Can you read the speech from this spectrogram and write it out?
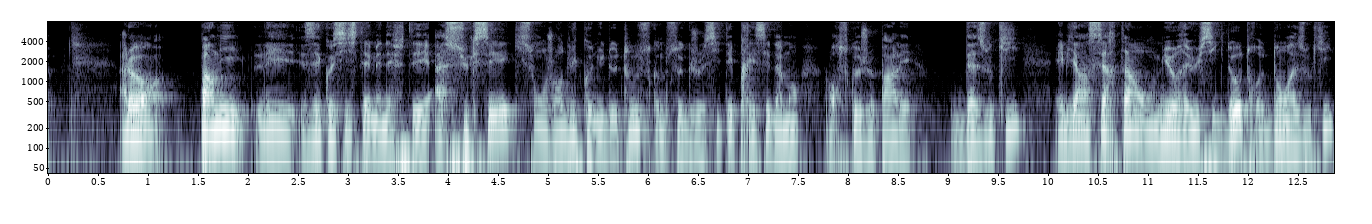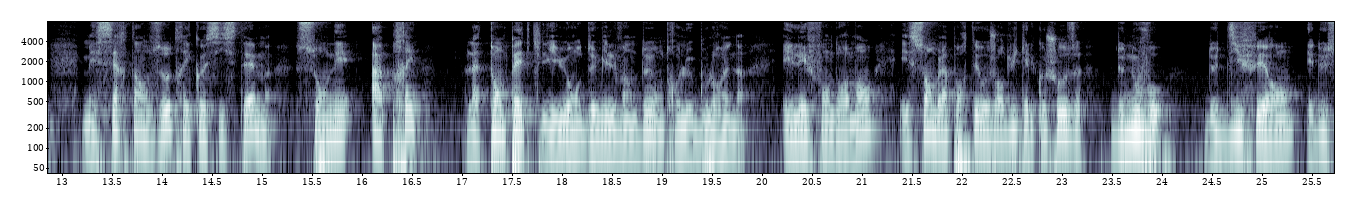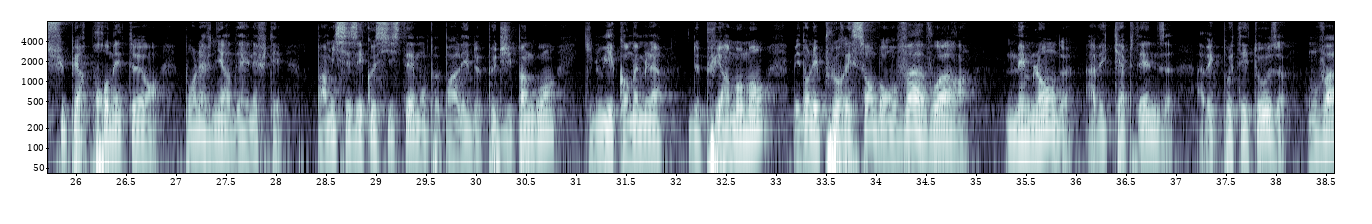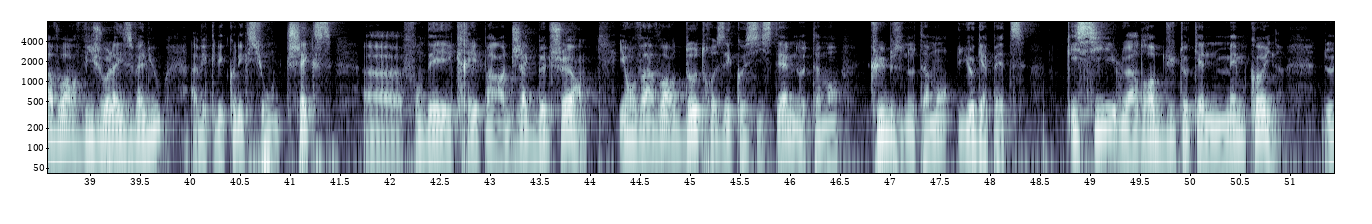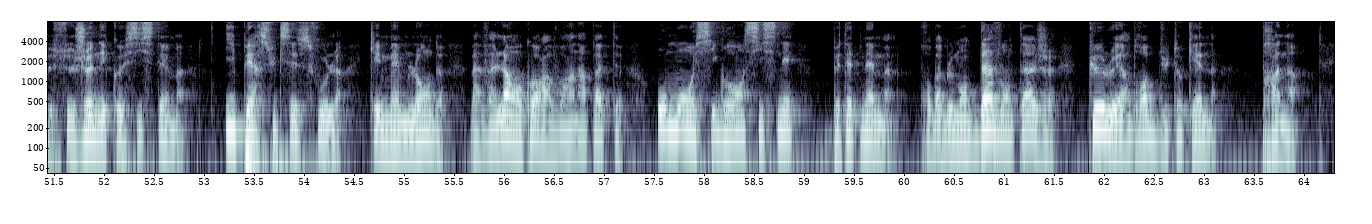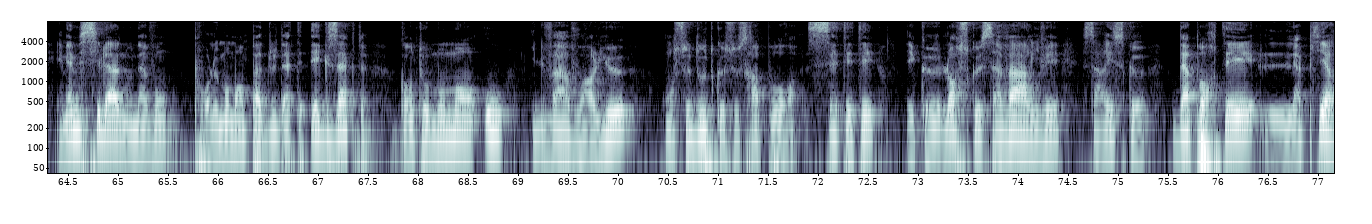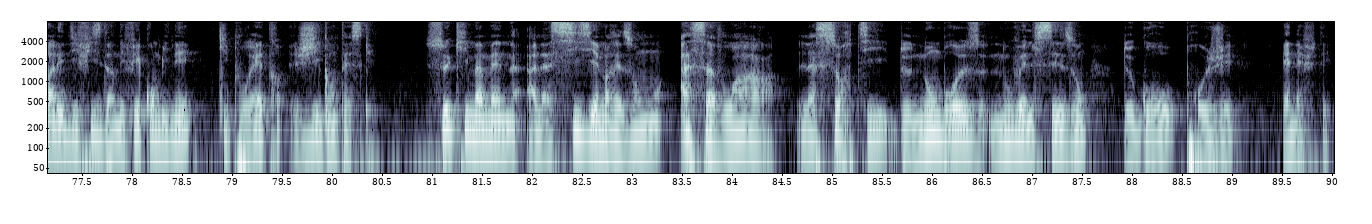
Alors, parmi les écosystèmes NFT à succès, qui sont aujourd'hui connus de tous, comme ceux que je citais précédemment lorsque je parlais d'Azuki, eh bien certains ont mieux réussi que d'autres, dont Azuki, mais certains autres écosystèmes sont nés après la tempête qu'il y a eu en 2022 entre le bullrun et l'effondrement et semble apporter aujourd'hui quelque chose de nouveau, de différent et de super prometteur pour l'avenir des NFT. Parmi ces écosystèmes, on peut parler de Pudgy Penguin, qui lui est quand même là depuis un moment, mais dans les plus récents, on va avoir Memland avec Captains, avec Potatoes, on va avoir Visualize Value avec les collections Checks, euh, fondées et créées par Jack Butcher, et on va avoir d'autres écosystèmes, notamment Cubes, notamment YogaPets. Ici, le airdrop du token Memcoin, de ce jeune écosystème hyper successful qu'est Memland, bah, va là encore avoir un impact au moins aussi grand, si ce n'est peut-être même probablement davantage que le airdrop du token Prana. Et même si là, nous n'avons pour le moment pas de date exacte quant au moment où il va avoir lieu, on se doute que ce sera pour cet été et que lorsque ça va arriver, ça risque d'apporter la pierre à l'édifice d'un effet combiné qui pourrait être gigantesque. Ce qui m'amène à la sixième raison, à savoir la sortie de nombreuses nouvelles saisons de gros projets NFT.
